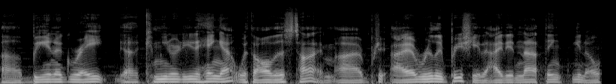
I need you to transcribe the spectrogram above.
uh, being a great uh, community to hang out with all this time. I I really appreciate it. I did not think you know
